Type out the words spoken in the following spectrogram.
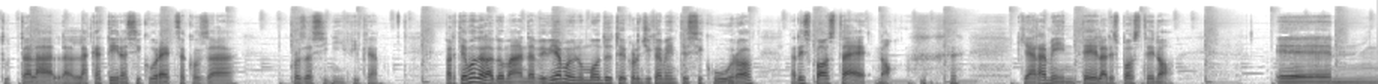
tutta la, la, la, catena sicurezza cosa, cosa significa. Partiamo dalla domanda, viviamo in un mondo tecnologicamente sicuro? La risposta è no. Chiaramente la risposta è no. Ehm,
